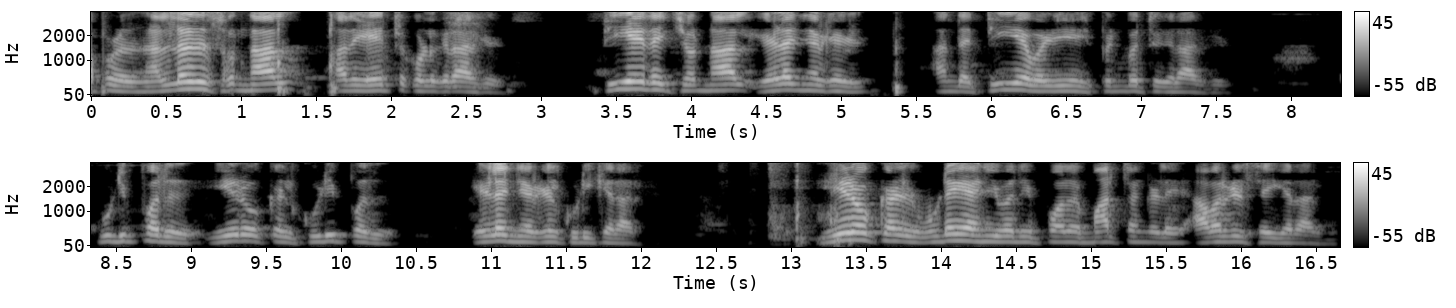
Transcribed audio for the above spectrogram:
அப்பொழுது நல்லது சொன்னால் அதை ஏற்றுக்கொள்கிறார்கள். தீயதை சொன்னால் இளைஞர்கள் அந்த தீய வழியை பின்பற்றுகிறார்கள். குடிப்பது ஹீரோக்கள் குடிப்பது இளைஞர்கள் குடிக்கிறார்கள். ஹீரோக்கள் உடை அணிவதைப் போல மாற்றங்களை அவர்கள் செய்கிறார்கள்.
